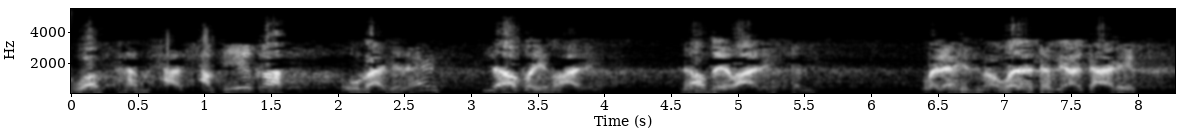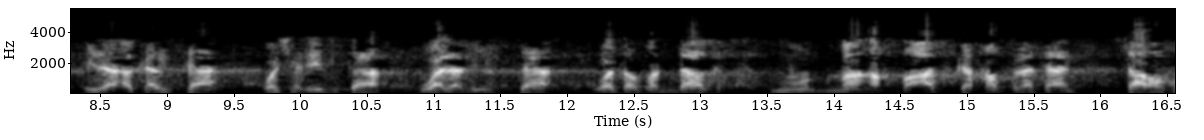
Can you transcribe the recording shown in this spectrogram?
وافهم الحقيقة وبعد ذلك لا ضير عليك لا ضير عليك. ولا إثم ولا تبعة عليك. إذا أكلت وشربت ولبست وتصدقت ما أخطأتك خصلتان سرف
